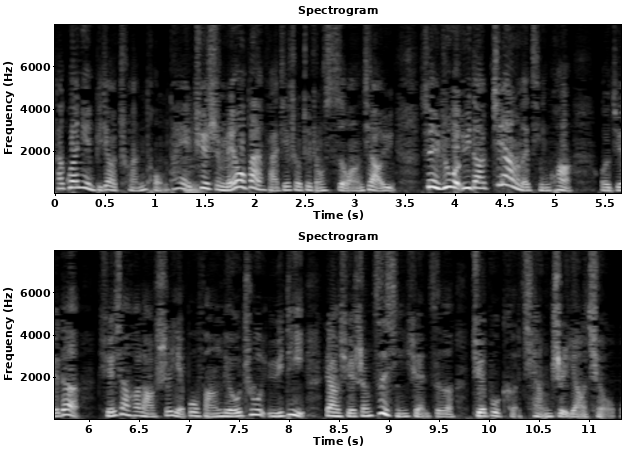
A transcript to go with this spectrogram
他观念比较传统，他也确实没有办法接受这种死亡教育。所以，如果遇到这样的情况，我觉得学校和老师也不妨留出余地，让学生自行选择，绝不可强制要求。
